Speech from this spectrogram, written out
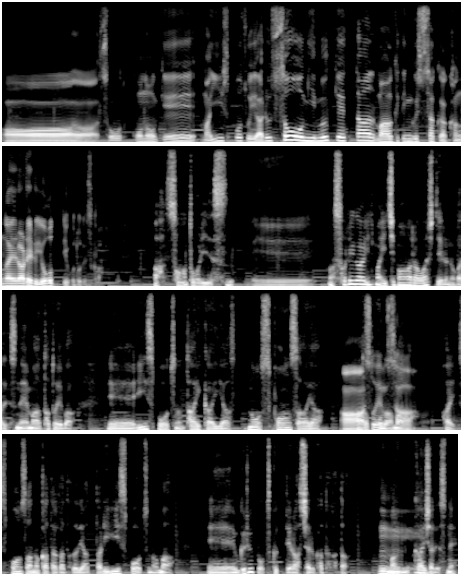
ああ、そこのゲー、まあ、e スポーツをやる層に向けたマーケティング施策が考えられるよっていうことですか？あ、その通りです。ねえ。まあ、それがまあ一番表しているのがですね、まあ、例えば、えー e スポーツの大会やのスポンサーや、ああ、例えばスポンサはい、スポンサーの方々であったり、e スポーツの、まあ、えーグループを作っていらっしゃる方々、ーうんまあうんうん、会社ですね、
